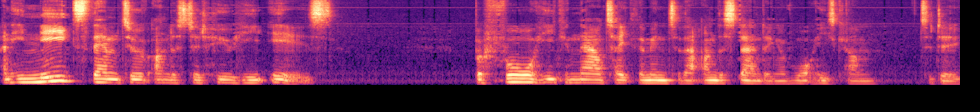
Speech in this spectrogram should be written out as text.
And he needs them to have understood who he is before he can now take them into that understanding of what he's come to do.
